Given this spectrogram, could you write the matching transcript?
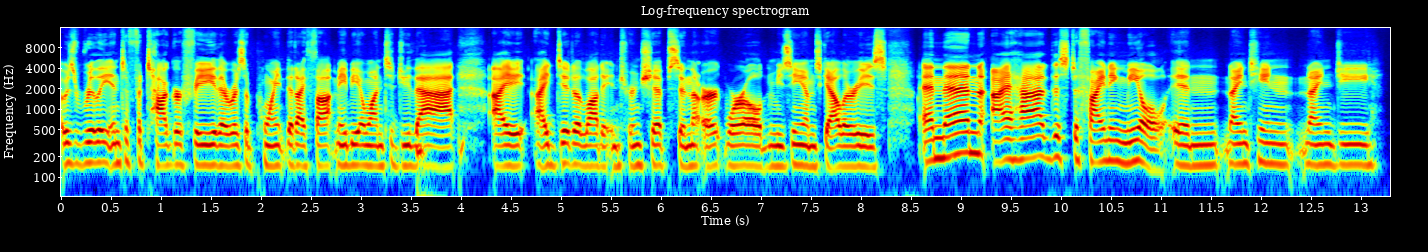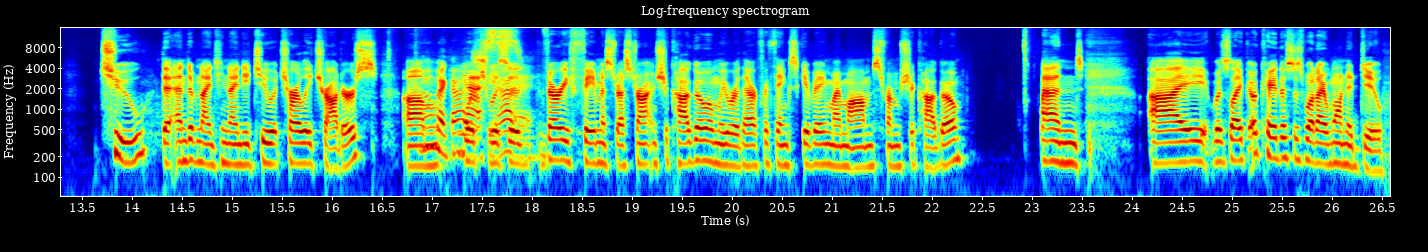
I was really into photography. There was a point that I thought maybe I wanted to do that. I I did a lot of internships in the art world, museums, galleries. And then I had this defining meal in 1992, the end of 1992 at Charlie Trotter's. um, Oh my gosh, Which was yeah. a very famous restaurant in Chicago, and we were there for Thanksgiving. My mom's from Chicago. And I was like, okay, this is what I want to do.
